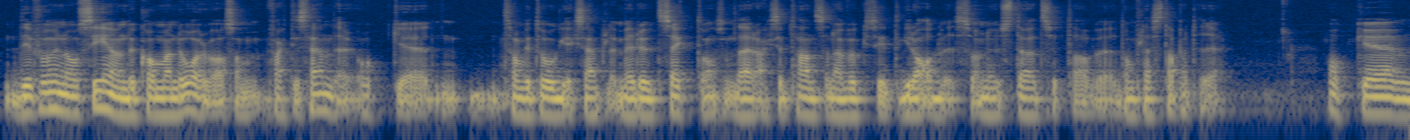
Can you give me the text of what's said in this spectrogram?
det får vi nog se under kommande år vad som faktiskt händer. Och eh, som vi tog exemplet med RUT-sektorn där acceptansen har vuxit gradvis och nu stöds av eh, de flesta partier. Och eh,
